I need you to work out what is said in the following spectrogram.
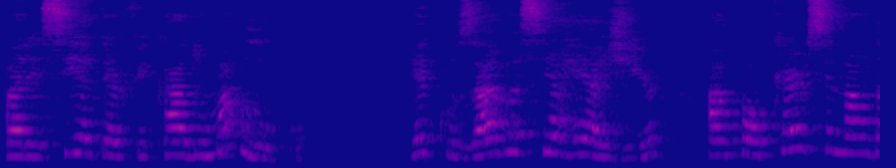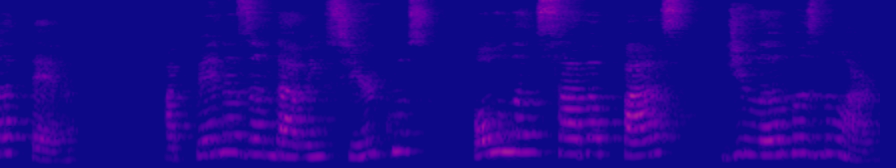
Parecia ter ficado maluco. Recusava-se a reagir a qualquer sinal da Terra. Apenas andava em círculos ou lançava pás de lamas no ar.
